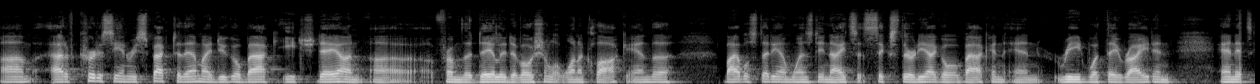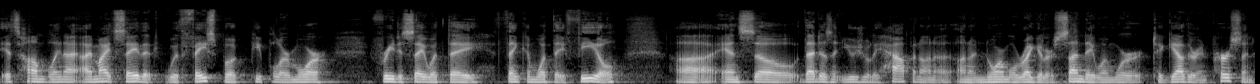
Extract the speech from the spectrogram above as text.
Um, out of courtesy and respect to them, I do go back each day on uh, from the daily devotional at one o'clock and the Bible study on Wednesday nights at six thirty. I go back and, and read what they write, and and it's it's humbling. I, I might say that with Facebook, people are more free to say what they think and what they feel. Uh, and so that doesn't usually happen on a on a normal regular Sunday when we're together in person.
